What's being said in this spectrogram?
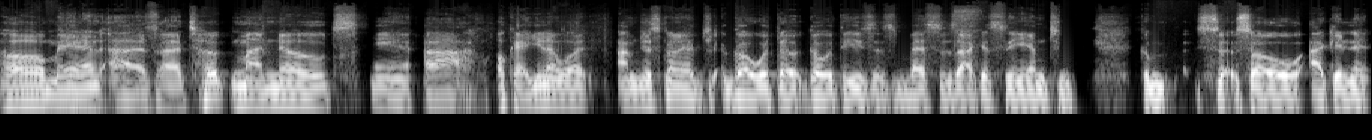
oh man, as I took my notes and ah, okay, you know what? I'm just gonna go with the go with these as best as I can see them to, so, so I can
